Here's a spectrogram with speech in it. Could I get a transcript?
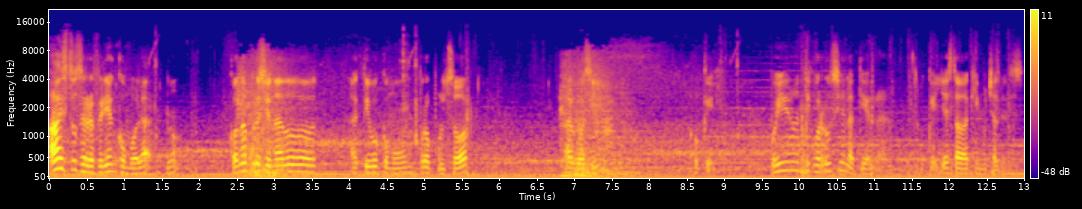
Ah, esto se referían con volar, ¿no? Con ha presionado activo como un propulsor. Algo así. Ok. Voy a ir a Antigua Rusia, la Tierra. Ok, ya he estado aquí muchas veces.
